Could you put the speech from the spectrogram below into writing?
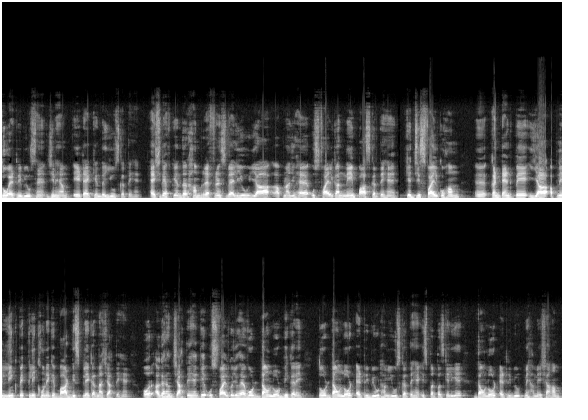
दो एट्रीब्यूट्स हैं, जिन्हें हम ए टैग के अंदर यूज़ करते हैं। एच के अंदर हम रेफरेंस वैल्यू या अपना जो है, उस फ़ाइल का नेम पास करते हैं कि जिस फ़ाइल को हम कंटेंट पे या अपने लिंक पे क्लिक होने के बाद डिस्प्ले करना चाहते हैं। और अगर हम चाहते हैं कि उस फ़ाइल को जो है, वो डाउनलोड भी करें तो डाउनलोड एट्रीब्यूट हम यूज़ करते हैं। इस पर्पज के लिए डाउनलोड एट्रीब्यूट में हमेशा हम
